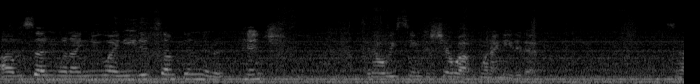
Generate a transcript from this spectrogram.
All of a sudden, when I knew I needed something in a pinch, it always seemed to show up when I needed it. So,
